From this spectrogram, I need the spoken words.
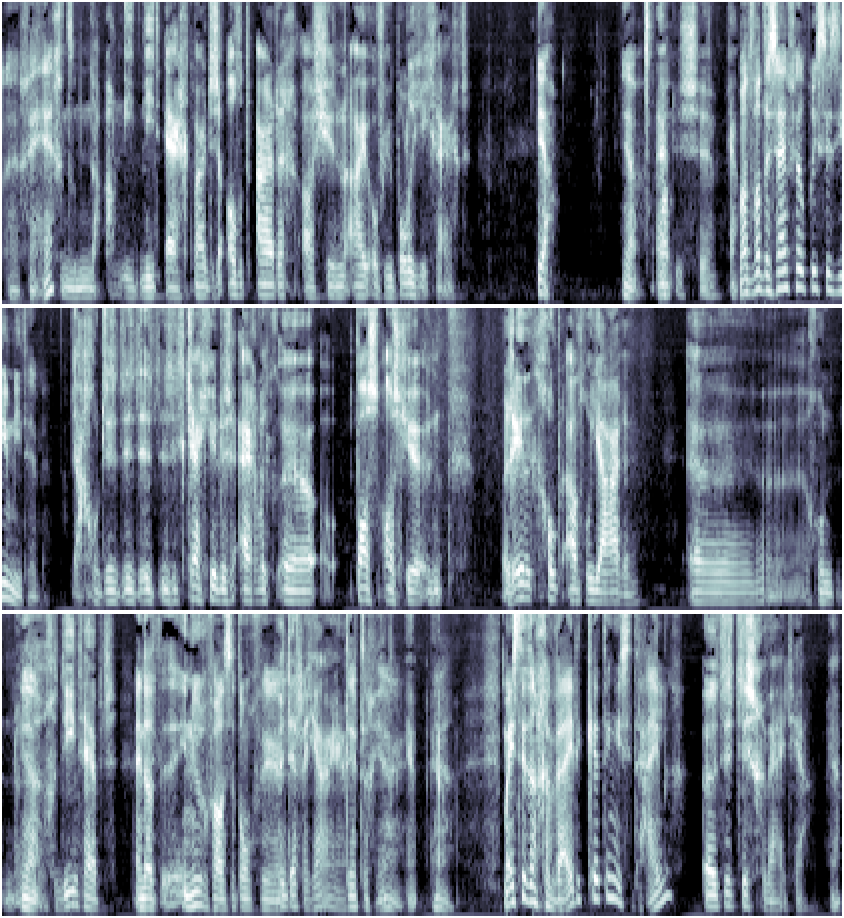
gehecht? Nou, niet, niet echt, maar het is altijd aardig als je een eye over je bolletje krijgt. Ja. ja. Want, dus, ja. Want, want er zijn veel priesters die hem niet hebben. Ja goed, dit, dit, dit, dit krijg je dus eigenlijk uh, pas als je een redelijk groot aantal jaren uh, gewoon ja. gediend hebt. En dat, in uw geval is dat ongeveer... 30 jaar, ja. 30 jaar, ja. Maar is dit een gewijde ketting? Is dit heilig? Het, het, is gewijd, ja. ja.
